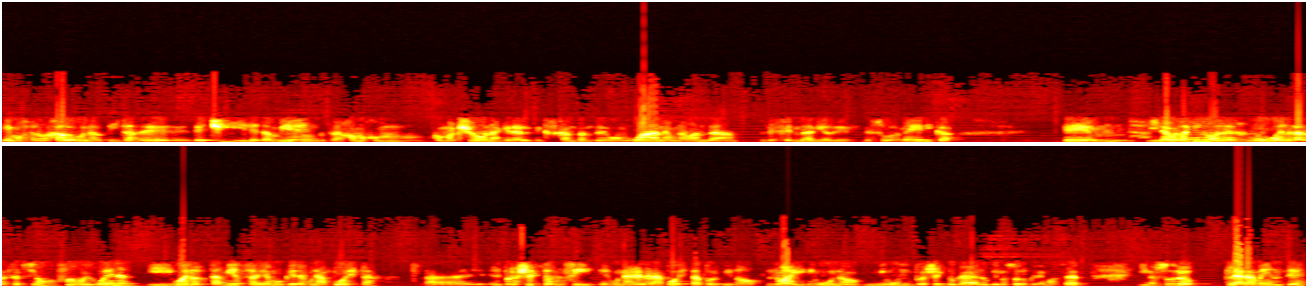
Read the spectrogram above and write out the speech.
Hemos trabajado con artistas de, de Chile también. Trabajamos con, con Mac Jonah, que era el ex cantante de Bonguana, una banda legendaria de, de Sudamérica. Eh, y la verdad que no, la- muy buena, la recepción fue muy buena y bueno, también sabíamos que era una apuesta. El proyecto en sí es una gran apuesta porque no, no hay ninguno, ningún proyecto que haga lo que nosotros queremos hacer y nosotros claramente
